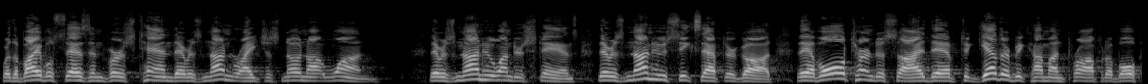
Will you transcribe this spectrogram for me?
where the Bible says in verse 10 there is none righteous, no, not one. There is none who understands. There is none who seeks after God. They have all turned aside. They have together become unprofitable.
